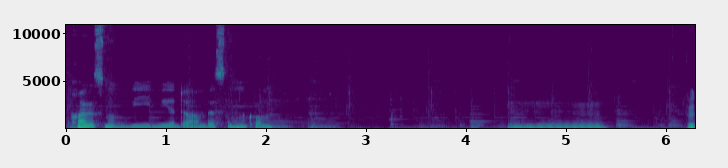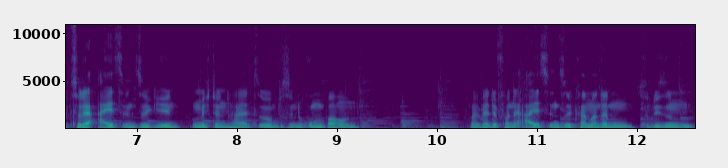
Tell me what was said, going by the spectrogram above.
Frage ist nur, wie wir da am besten hinkommen. Hm. Ich würde zu der Eisinsel gehen und mich dann halt so ein bisschen rumbauen. Weil wenn du von der Eisinsel kann man dann zu diesem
